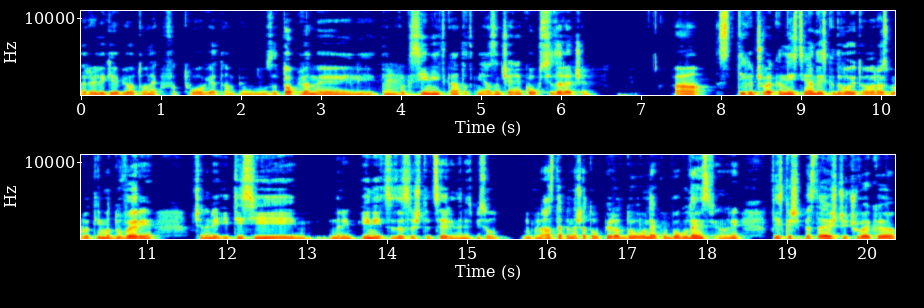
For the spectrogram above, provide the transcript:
религия, било то някаква фактология, там, пълно затопляне или там, mm-hmm. вакцини и така нататък. Няма значение колко си далече. А, стига човека наистина да иска да води това разговор, да ти има доверие, че нали, и ти си нали, иниц за същите цели. Нали. Смисъл, до голяма степен нещата опират до някакво благоденствие. Нали. Ти искаш и представиш, че човека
